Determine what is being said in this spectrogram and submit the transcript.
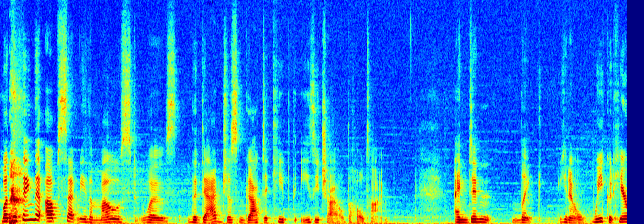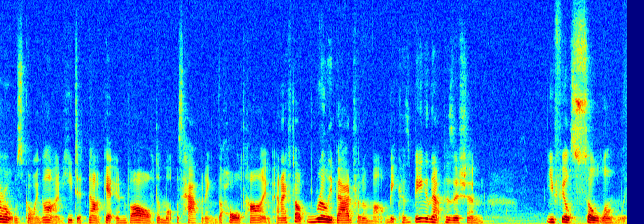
But the thing that upset me the most was the dad just got to keep the easy child the whole time, and didn't like you know we could hear what was going on. He did not get involved in what was happening the whole time, and I felt really bad for the mom because being in that position, you feel so lonely.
